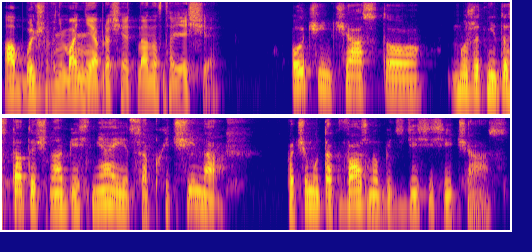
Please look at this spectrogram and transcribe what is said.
а больше внимания обращать на настоящее. Очень часто, может, недостаточно объясняется причина, почему так важно быть здесь и сейчас.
